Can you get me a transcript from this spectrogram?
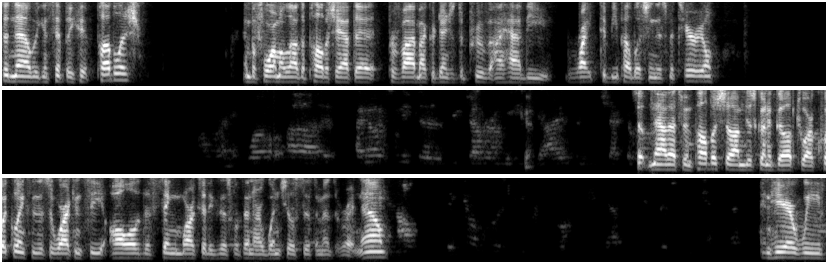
So now we can simply hit publish. And before I'm allowed to publish, I have to provide my credentials to prove I have the right to be publishing this material. So now that's been published, so I'm just going to go up to our quick links, and this is where I can see all of the ThingMarks that exist within our Windchill system as of right now. And here we've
